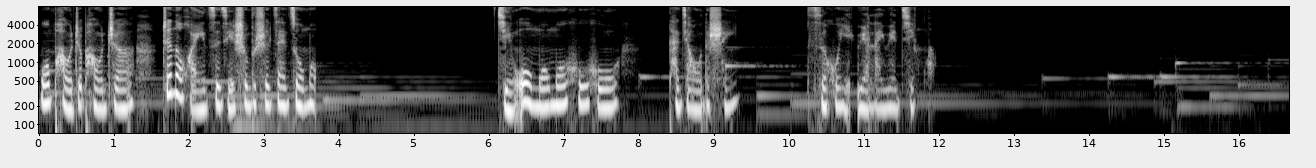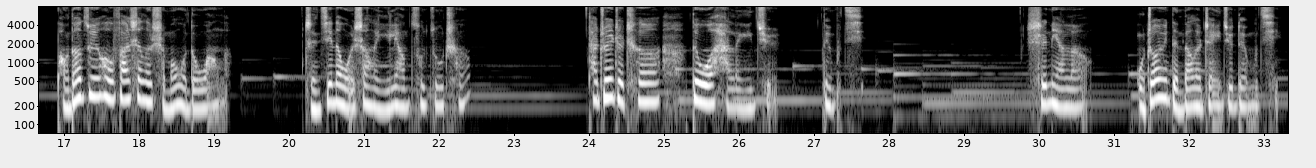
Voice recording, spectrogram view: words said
我跑着跑着，真的怀疑自己是不是在做梦。景物模模糊糊，他叫我的声音似乎也越来越近了。跑到最后发生了什么我都忘了，只记得我上了一辆出租车。他追着车对我喊了一句：“对不起。”十年了，我终于等到了这一句对不起。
